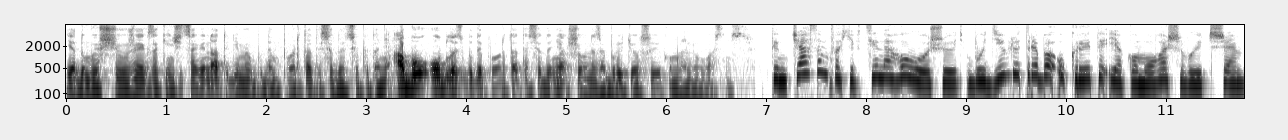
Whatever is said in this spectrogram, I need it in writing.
я думаю, що вже як закінчиться війна, тоді ми будемо повертатися до цього питання. Або область буде повертатися до нього, якщо вони заберуть його в свою комунальну власність. Тим часом фахівці наголошують, будівлю треба укрити якомога швидше.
